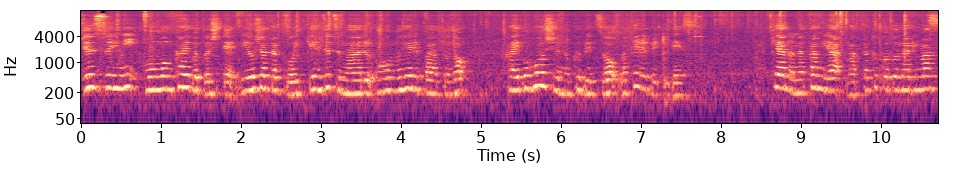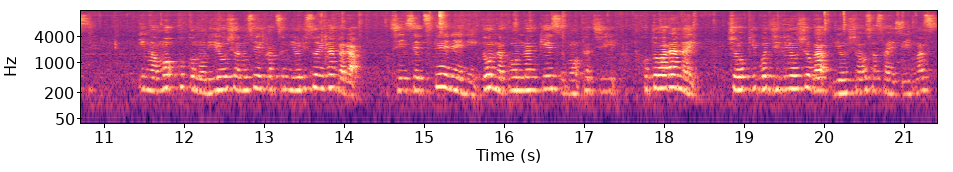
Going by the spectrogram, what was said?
純粋に訪問介護として利用者宅を1件ずつ回るホームヘルパーとの介護報酬の区別を分けるべきです。ケアの中身は全く異なります。今も個々の利用者の生活に寄り添いながら親切丁寧にどんな困難ケースも立ち断らない小規模事業所が利用者を支えています。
